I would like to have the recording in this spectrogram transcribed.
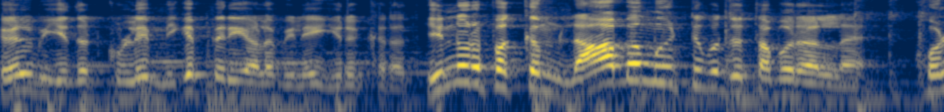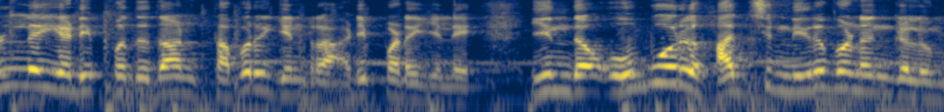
கேள்வி இதற்குள்ளே மிகப்பெரிய அளவிலே இருக்கிறது. இன்னொரு பக்கம் லாபம் ஈட்டுவது தவறு அல்ல கொள்ளையடிப்பதுதான் தவறு என்ற அடிப்படையிலே இந்த ஒவ்வொரு ஹஜ் நிறுவனங்களும்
